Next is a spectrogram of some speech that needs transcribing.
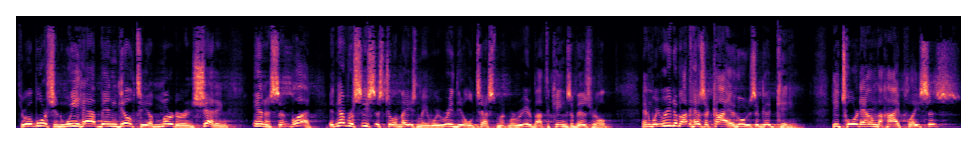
through abortion. We have been guilty of murder and shedding innocent blood. It never ceases to amaze me. We read the Old Testament, we read about the kings of Israel, and we read about Hezekiah, who was a good king. He tore down the high places.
